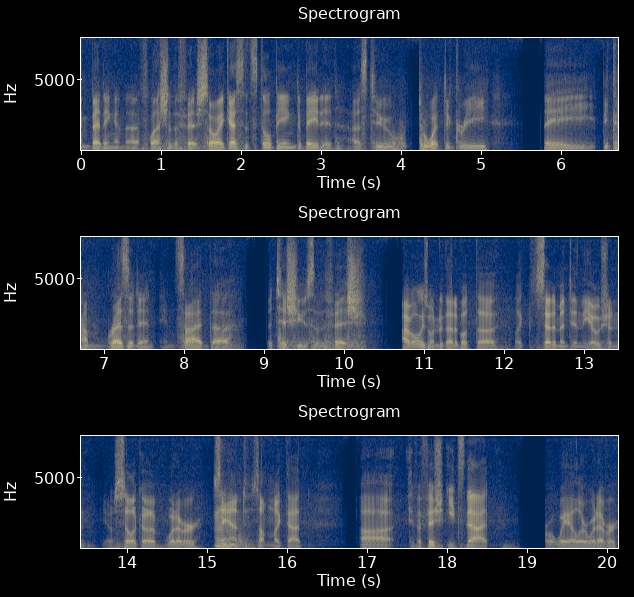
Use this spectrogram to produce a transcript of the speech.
embedding in the flesh of the fish. So I guess it's still being debated as to to what degree they become resident inside the the tissues of the fish. I've always wondered that about the like sediment in the ocean, you know, silica, whatever, mm. sand, something like that. Uh, if a fish eats that, or a whale or whatever,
